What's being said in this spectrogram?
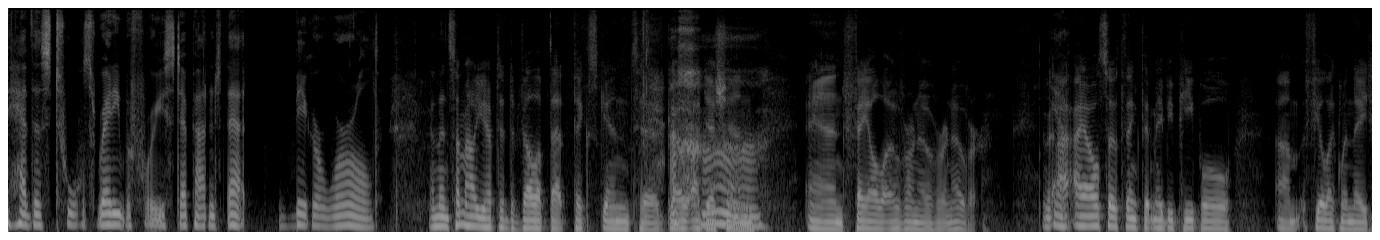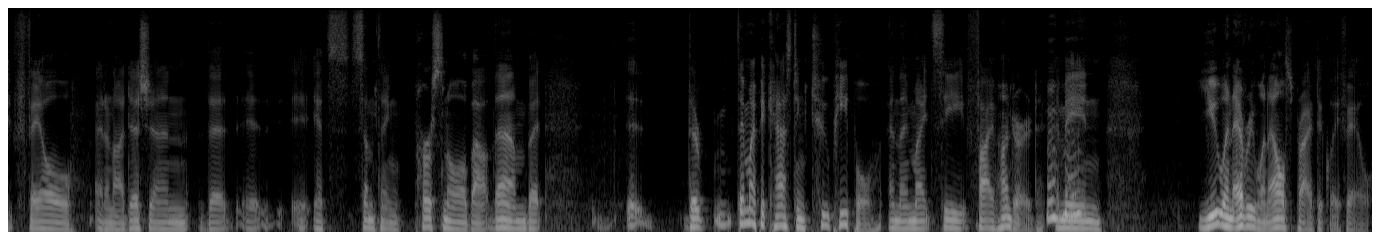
have those tools ready before you step out into that bigger world. And then somehow you have to develop that thick skin to go uh-huh. audition and fail over and over and over. Yeah. I, I also think that maybe people um, feel like when they fail at an audition that it, it, it's something personal about them, but it, they're, they might be casting two people and they might see 500. Mm-hmm. I mean, you and everyone else practically failed.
